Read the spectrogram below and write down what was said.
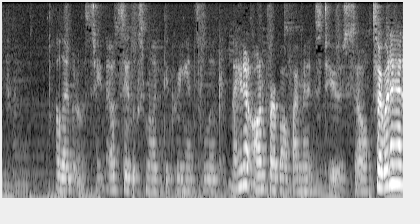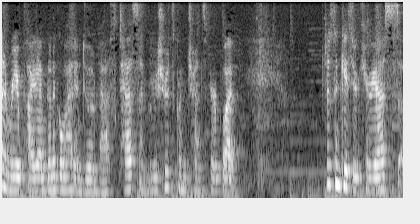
a little bit of a stain. I would say it looks more like the gradients look. I had it on for about five minutes too, so. So I went ahead and reapplied it. I'm gonna go ahead and do a mask test. I'm pretty sure it's gonna transfer, but just in case you're curious,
